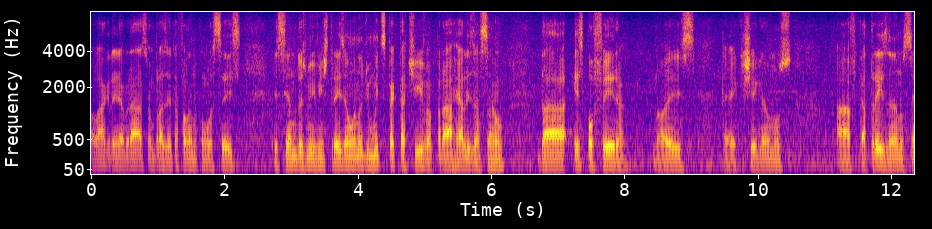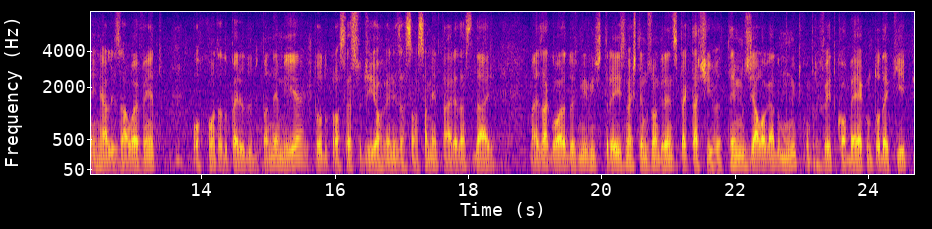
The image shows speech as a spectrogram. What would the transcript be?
Olá, grande abraço, é um prazer estar falando com vocês. Esse ano 2023 é um ano de muita expectativa para a realização da Expofeira. Nós é, que chegamos a ficar três anos sem realizar o evento por conta do período de pandemia e todo o processo de organização orçamentária da cidade. Mas agora, 2023, nós temos uma grande expectativa. Temos dialogado muito com o prefeito Cobé, com toda a equipe,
